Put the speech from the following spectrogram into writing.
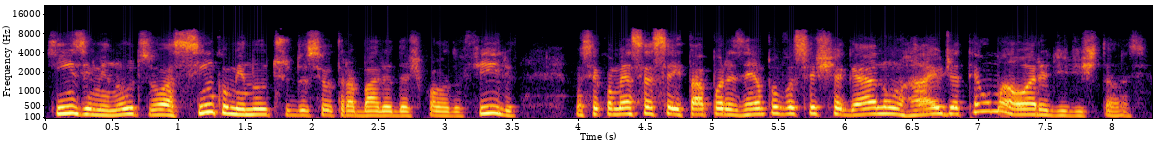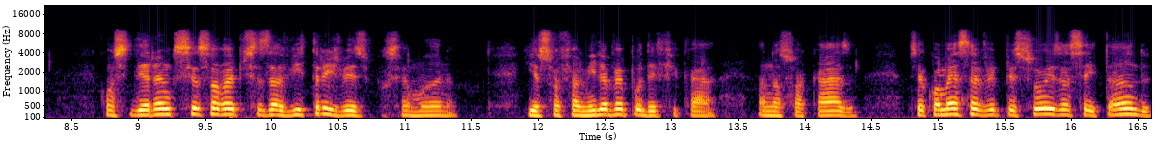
15 minutos, ou a 5 minutos do seu trabalho da escola do filho, você começa a aceitar, por exemplo, você chegar num raio de até uma hora de distância, considerando que você só vai precisar vir três vezes por semana e a sua família vai poder ficar na sua casa. Você começa a ver pessoas aceitando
